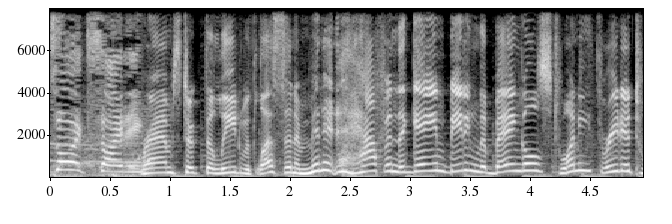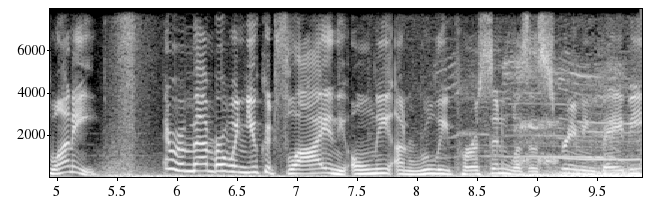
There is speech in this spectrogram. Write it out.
so exciting. Rams took the lead with less than a minute and a half in the game, beating the Bengals 23 to 20. And remember when you could fly and the only unruly person was a screaming baby?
